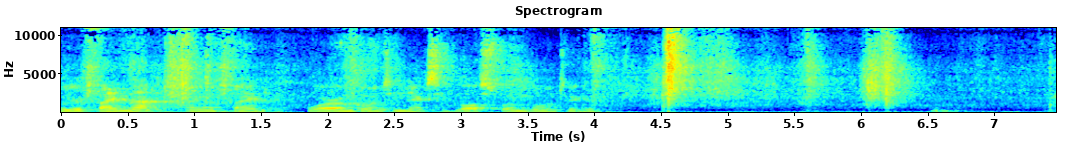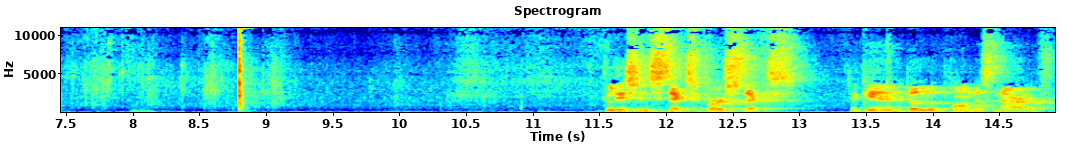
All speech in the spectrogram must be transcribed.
Will you find that? I'm going to find where I'm going to next. I've lost where I'm going to here. Galatians 6, verse 6. Again, building upon this narrative.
